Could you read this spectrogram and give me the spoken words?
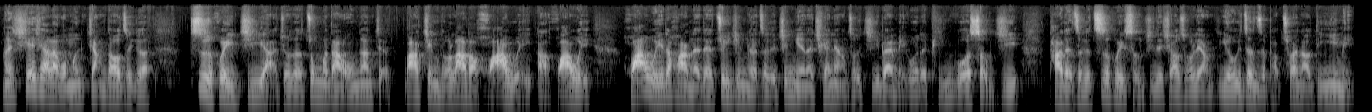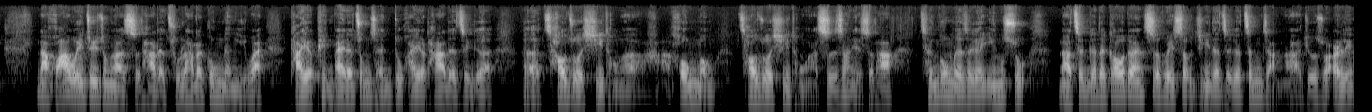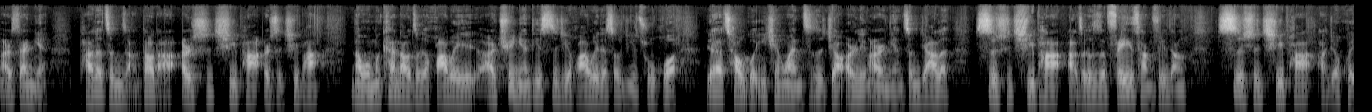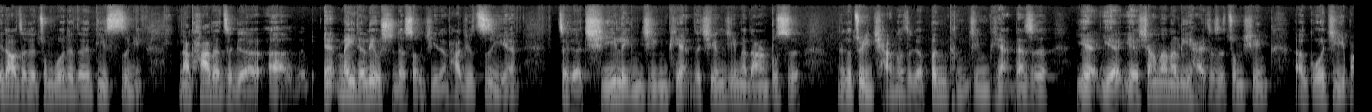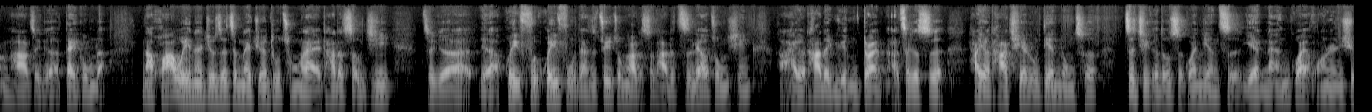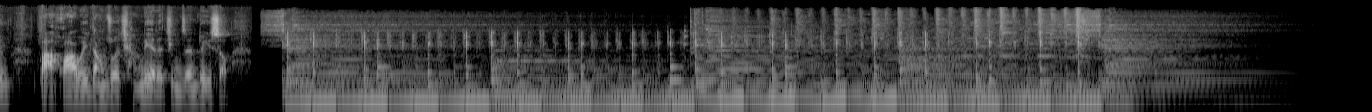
那接下来我们讲到这个智慧机啊，就是中国大陆，我们刚讲把镜头拉到华为啊，华为。华为的话呢，在最近的这个今年的前两周击败美国的苹果手机，它的这个智慧手机的销售量有一阵子窜到第一名。那华为最重要的是它的，除了它的功能以外，它有品牌的忠诚度，还有它的这个呃操作系统啊，鸿蒙操作系统啊，事实上也是它成功的这个因素。那整个的高端智慧手机的这个增长啊，就是说二零二三年它的增长到达二十七趴，二十七趴。那我们看到这个华为，而去年第四季华为的手机出货呃超过一千万只，较二零二二年。增加了四十七趴啊，这个是非常非常四十七趴啊，就回到这个中国的这个第四名。那它的这个呃 Mate 六十的手机呢，它就自研这个麒麟晶片。这麒麟晶片当然不是那个最强的这个奔腾晶片，但是也也也相当的厉害。这是中兴呃国际帮它这个代工的。那华为呢，就是正在卷土重来，它的手机这个也恢复恢复，但是最重要的是它的资料中心啊，还有它的云端啊，这个是还有它切入电动车，这几个都是关键字。也难怪黄仁勋把华为当做强烈的竞争对手。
